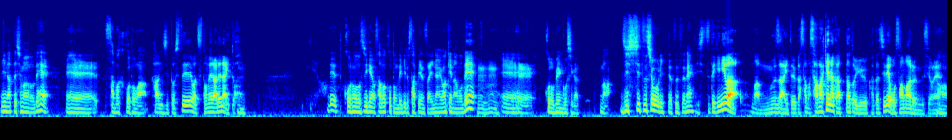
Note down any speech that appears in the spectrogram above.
になってしまうので、えー裁くことは判事としては務められないと、うん。でこの事件を裁くことのできるサピエンスはいないわけなので、うんうん。えーこの弁護士が、まあ、実質勝利ってやつですよね。実質的には、まあ、無罪というかさ裁けなかったという形で収まるんですよね。あ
